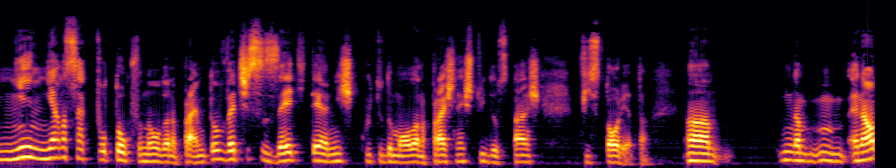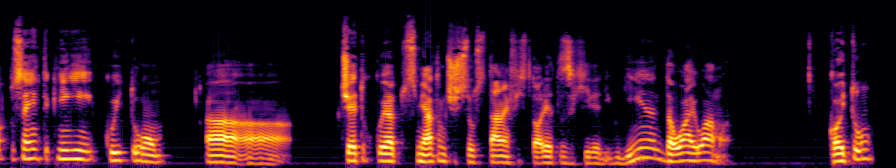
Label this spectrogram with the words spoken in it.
Ние няма сега какво толкова много да направим. То вече са заети тези ниши, които да мога да направиш нещо и да останеш в историята. А, на, една от последните книги, които а, а, четох, която смятам, че ще остане в историята за хиляди години, е Далай Лама, който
